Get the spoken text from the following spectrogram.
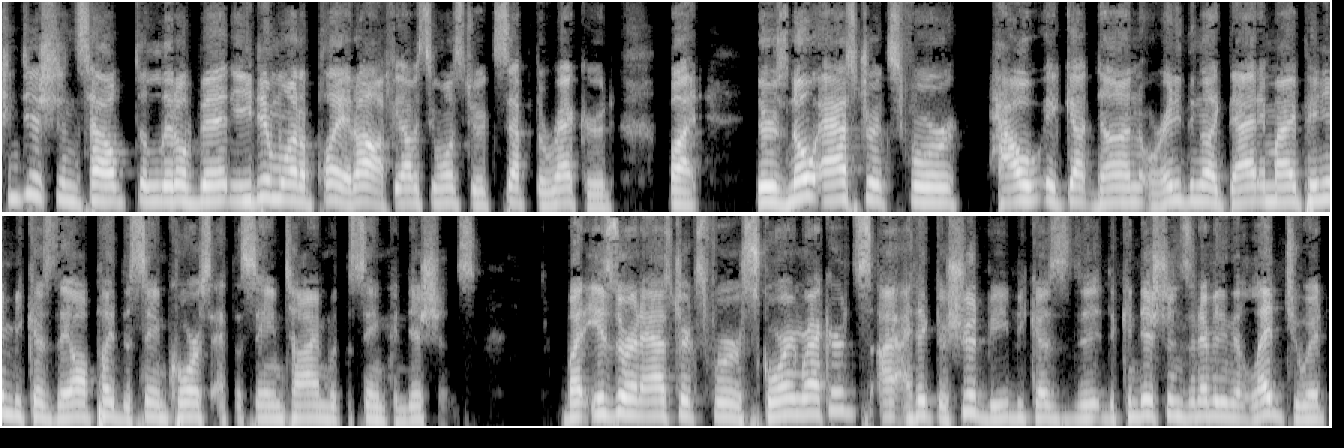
conditions helped a little bit." He didn't want to play it off. He obviously wants to accept the record, but there's no asterisks for how it got done or anything like that, in my opinion, because they all played the same course at the same time with the same conditions. But is there an asterisk for scoring records? I, I think there should be because the, the conditions and everything that led to it,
